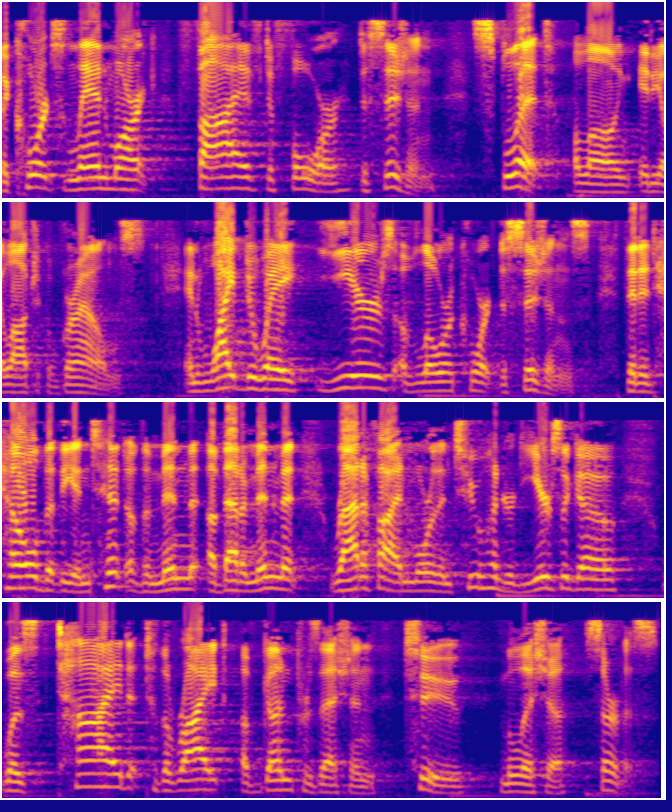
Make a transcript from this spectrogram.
The court's landmark 5 to 4 decision split along ideological grounds and wiped away years of lower court decisions that had held that the intent of, the amendment, of that amendment ratified more than 200 years ago was tied to the right of gun possession to militia service.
